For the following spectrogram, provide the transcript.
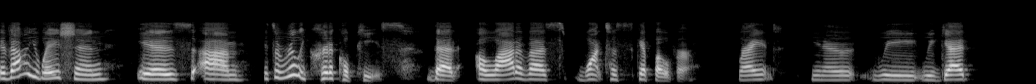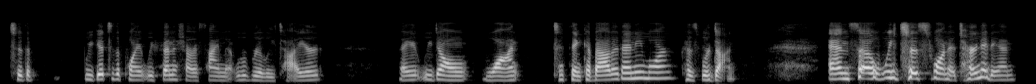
evaluation is um, it's a really critical piece that a lot of us want to skip over, right? You know, we we get to the we get to the point we finish our assignment, we're really tired, right? We don't want to think about it anymore because we're done. And so we just want to turn it in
